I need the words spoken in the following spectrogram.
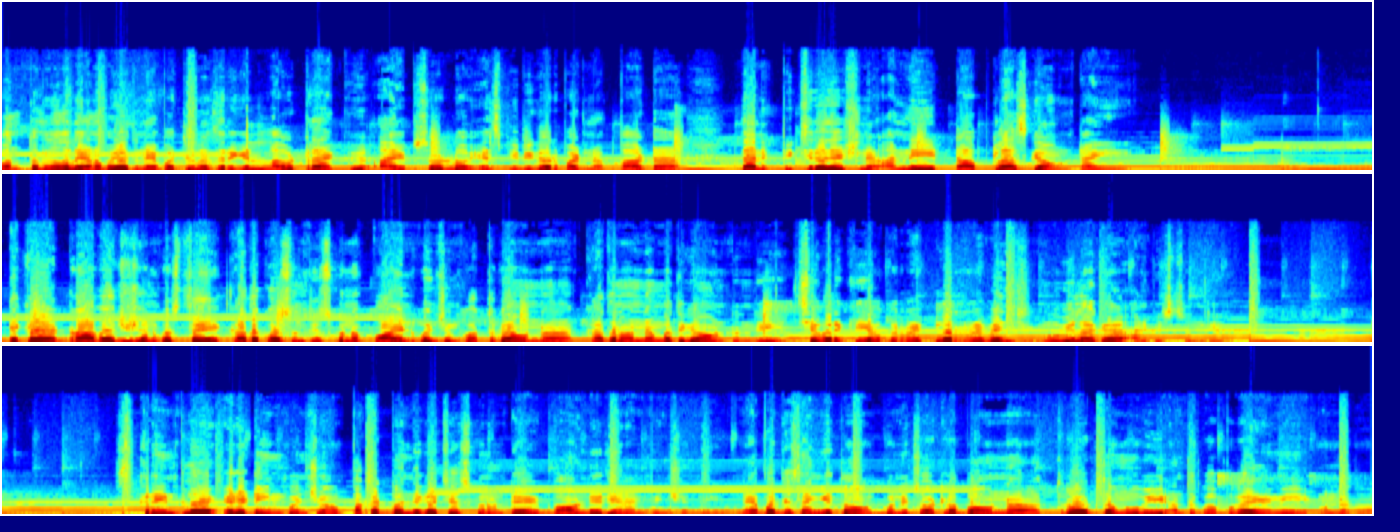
పంతొమ్మిది వందల ఎనభై ఐదు నేపథ్యంలో జరిగే లవ్ ట్రాక్ ఆ ఎపిసోడ్లో ఎస్పీబీ గారు పాడిన పాట దాని పిక్చరైజేషన్ అన్నీ టాప్ క్లాస్గా ఉంటాయి. ఇక డ్రాబ్యాక్ విషయానికి వస్తే కథ కోసం తీసుకున్న పాయింట్ కొంచెం కొత్తగా ఉన్న కథనం నెమ్మదిగా ఉంటుంది. చివరికి ఒక రెగ్యులర్ రెవెంజ్ మూవీ లాగా అనిపిస్తుంది. స్క్రీన్ ప్లే ఎడిటింగ్ కొంచెం పకడ్బందీగా చేసుకుని ఉంటే బాగుండేది అని అనిపించింది. నేపథ్య సంగీతం కొన్ని చోట్ల బాగున్నా త్రోట్ ద మూవీ అంత గొప్పగా ఏమీ ఉండదు.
